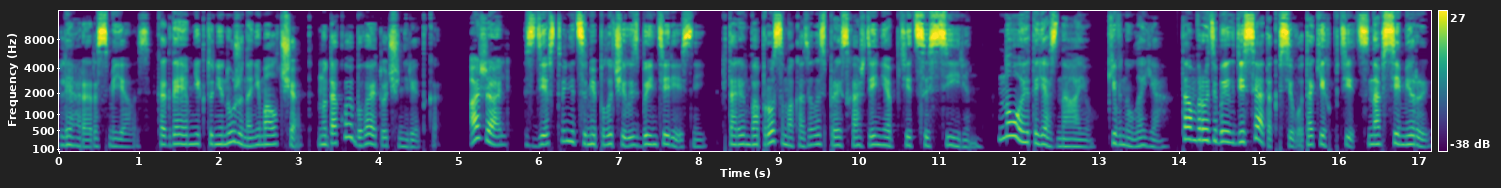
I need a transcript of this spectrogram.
Лиара рассмеялась. «Когда им никто не нужен, они молчат. Но такое бывает очень редко». «А жаль, с девственницами получилось бы интересней». Вторым вопросом оказалось происхождение птицы сирен. «Ну, это я знаю», – кивнула я. «Там вроде бы их десяток всего, таких птиц, на все миры.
